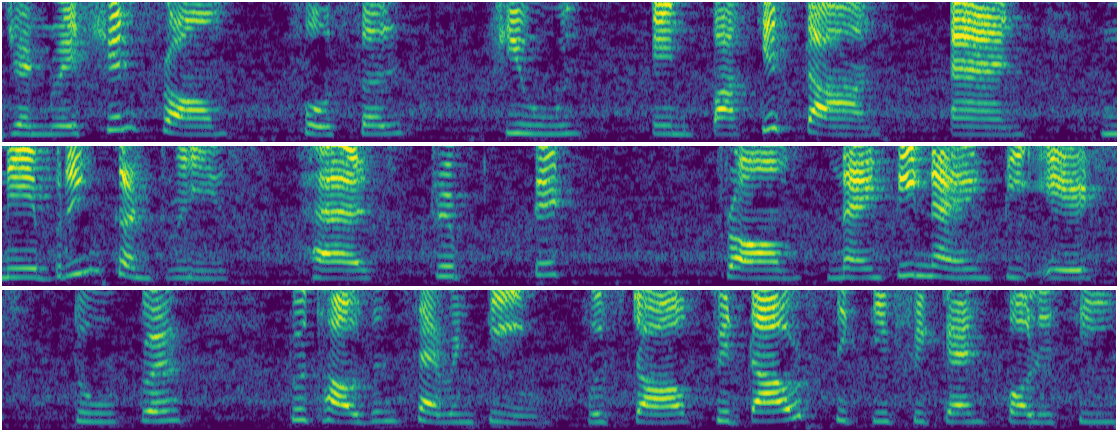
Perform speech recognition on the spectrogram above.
generation from fossil fuel in Pakistan and neighboring countries has tripled from 1998 to 2017 full stop. Without significant policy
